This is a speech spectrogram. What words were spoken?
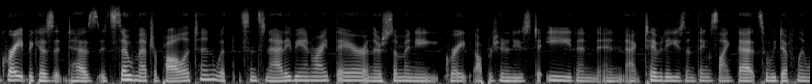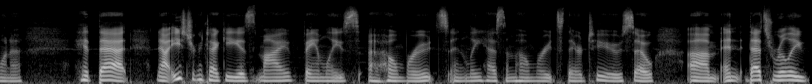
great because it has it's so metropolitan with Cincinnati being right there, and there's so many great opportunities to eat and, and activities and things like that. So we definitely want to hit that. Now, Eastern Kentucky is my family's uh, home roots, and Lee has some home roots there too. So, um, and that's really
